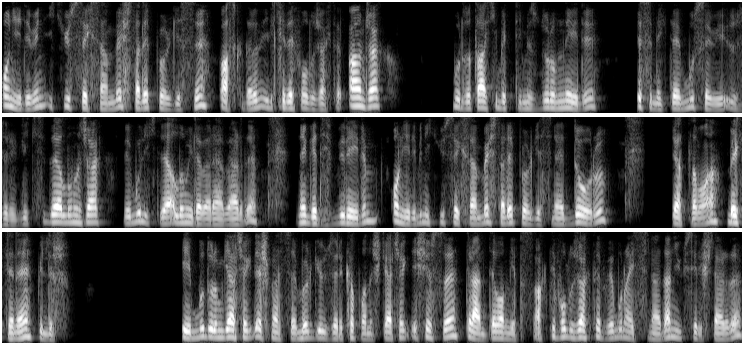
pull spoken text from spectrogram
...17.285 talep bölgesi baskıların ilk hedefi olacaktır. Ancak burada takip ettiğimiz durum neydi? Kesinlikle bu seviye üzeri likidite alınacak ve bu likidite alımıyla beraber de negatif bir eğilim 17.285 talep bölgesine doğru fiyatlama beklenebilir. Ki bu durum gerçekleşmezse, bölge üzeri kapanış gerçekleşirse trend devam yapısı aktif olacaktır ve buna istinaden yükselişlerde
